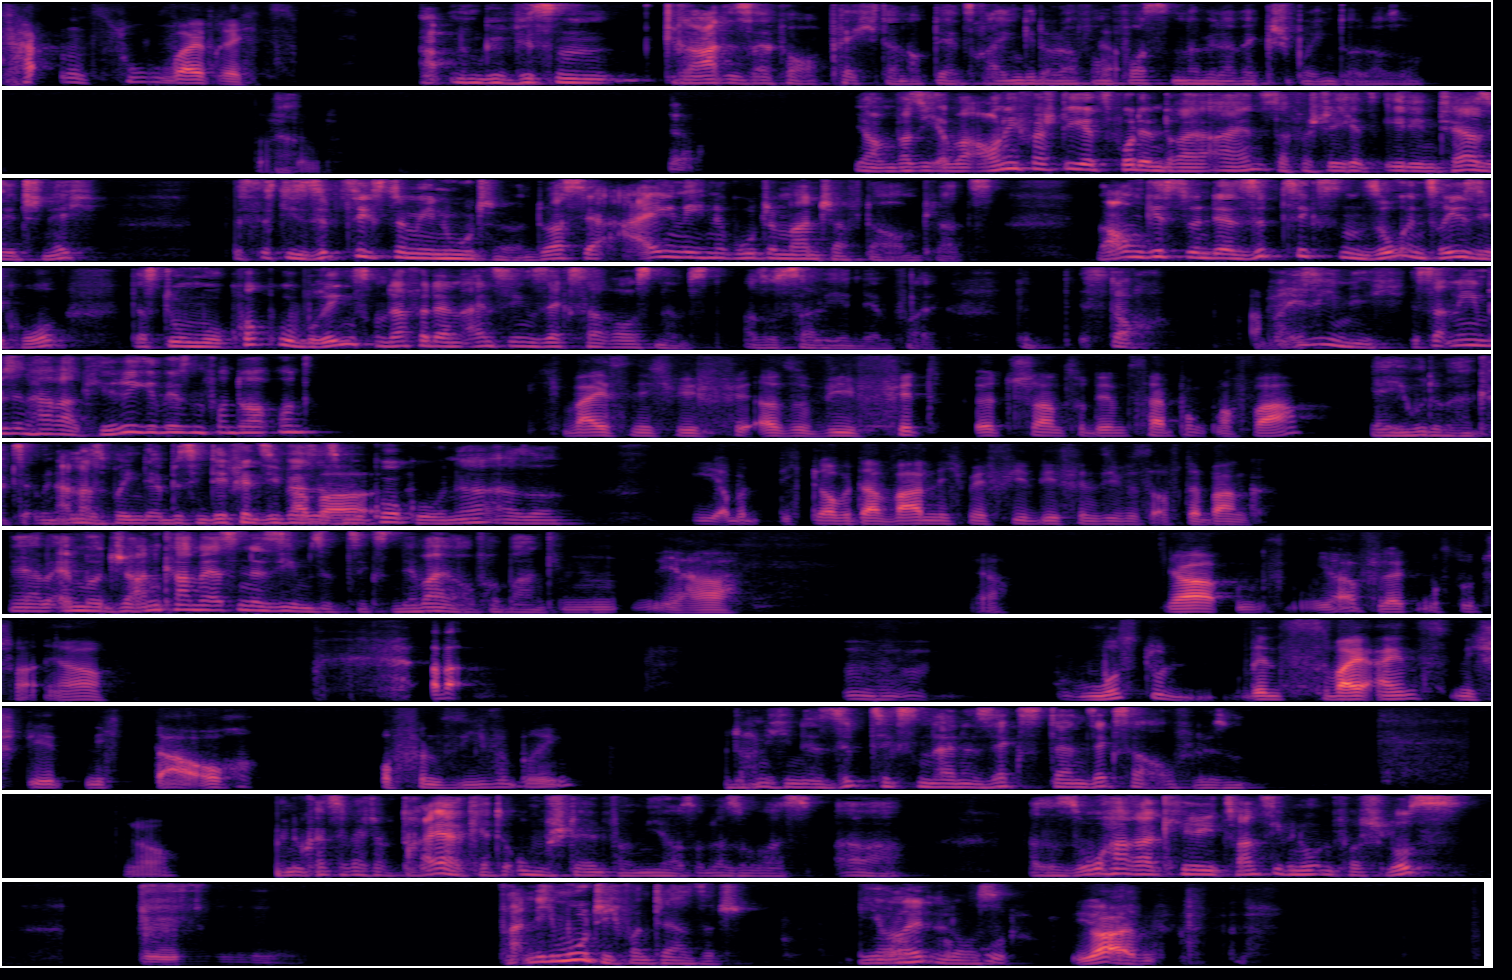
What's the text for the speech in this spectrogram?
Tacken zu weit rechts. ab einem gewissen Grad ist einfach auch Pech dann, ob der jetzt reingeht oder vom Ja. Pfosten dann wieder wegspringt oder so. Das Ja. stimmt. Ja, und was ich aber auch nicht verstehe jetzt vor dem 3-1, da verstehe ich jetzt Edin Terzic nicht. Es ist die 70. Minute und du hast ja eigentlich eine gute Mannschaft da auf dem Platz. Warum gehst du in der 70. so ins Risiko, dass du Mokoku bringst und dafür deinen einzigen Sechser rausnimmst? Also Sally in dem Fall. Das ist doch, weiß ich nicht. Ist das nicht ein bisschen Harakiri gewesen von Dortmund? Ich weiß nicht, wie fit, also wie fit Özcan zu dem Zeitpunkt noch war. Ja, gut, aber dann kannst du irgendwen anders bringen, der ein bisschen defensiver ist als Mokoku, ne? Also, Ja, aber ich glaube, da war nicht mehr viel Defensives auf der Bank. Ja, aber Emre Can kam erst in der 77. Der war ja auf der Bank. Hm, Ja. Ja. Ja, ja, vielleicht musst du, Cha- ja. Aber musst du, wenn es 2-1 nicht steht, nicht da auch Offensive bringen? Doch nicht in der 70. deine Sechs, deinen Sechser auflösen. Ja. Du kannst ja vielleicht auf Dreierkette umstellen von mir aus oder sowas. Aber also so Harakiri 20 Minuten vor Schluss fand ich mutig von Terzic. Ging auch nach hinten los. Gut. Ja,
